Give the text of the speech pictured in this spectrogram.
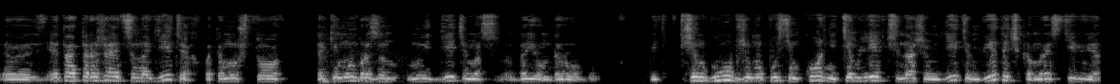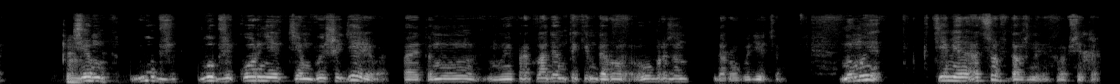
Э, это отражается на детях, потому что таким образом мы детям даем дорогу. Ведь чем глубже мы пустим корни, тем легче нашим детям, веточкам расти вверх. Чем глубже, глубже корни, тем выше дерево. Поэтому мы прокладываем таким дорог, образом дорогу детям. Но мы к теме отцов должны вообще-то.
